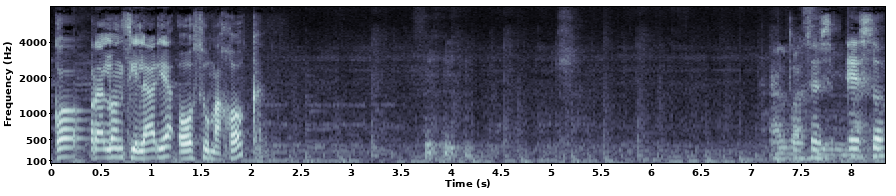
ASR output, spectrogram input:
Coralón Silaria o Sumahawk. Entonces, así, eso-.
